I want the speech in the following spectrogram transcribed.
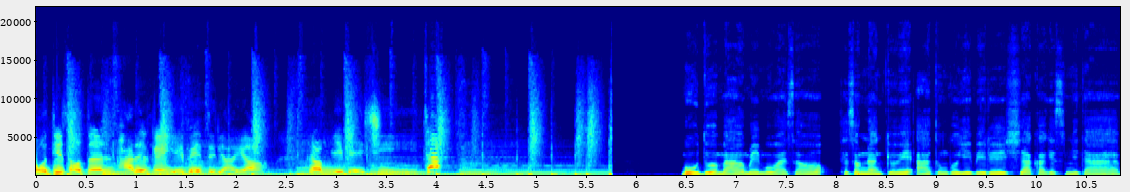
어디서든 바르게 예배 드려요. 그럼 예배 시작! 모두 마음을 모아서 새성남교회 아동부 예배를 시작하겠습니다.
